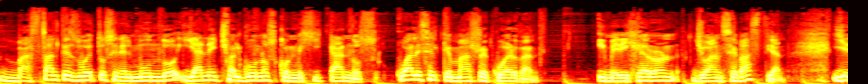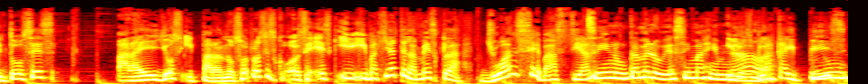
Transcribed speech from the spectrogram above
bastantes duetos en el mundo y han hecho algunos con mexicanos. ¿Cuál es el que más recuerdan? Y me dijeron Joan Sebastián. Y entonces para ellos y para nosotros es, es, imagínate la mezcla Joan Sebastián sí nunca me lo hubiese imaginado y los Black Eyed Peas.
